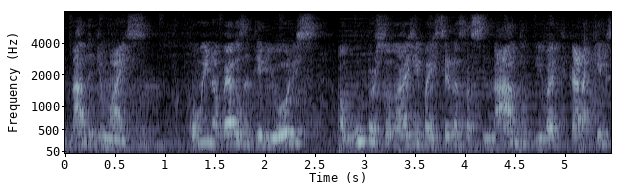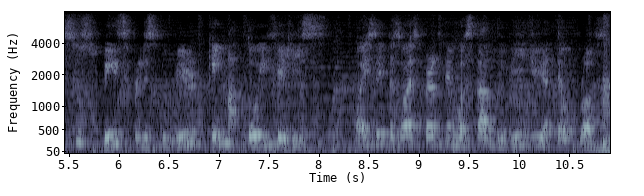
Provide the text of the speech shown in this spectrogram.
Nada demais. Como em novelas anteriores, algum personagem vai ser assassinado e vai ficar aquele suspense para descobrir quem matou o infeliz. Bom, é isso aí pessoal, espero que tenham gostado do vídeo e até o próximo.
